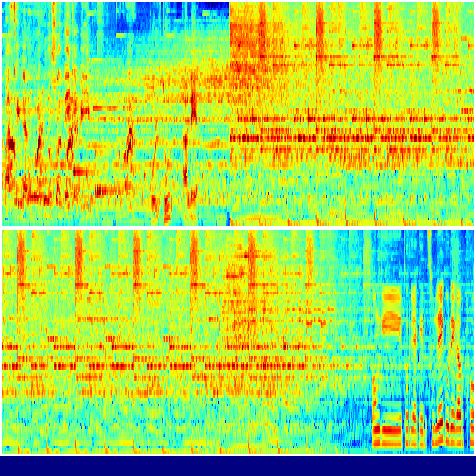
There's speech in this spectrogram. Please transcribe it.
Abatzen gara, egun osoan deika bilinez. Kultur Alea. Ongi etorriak entzule, gure gaurko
